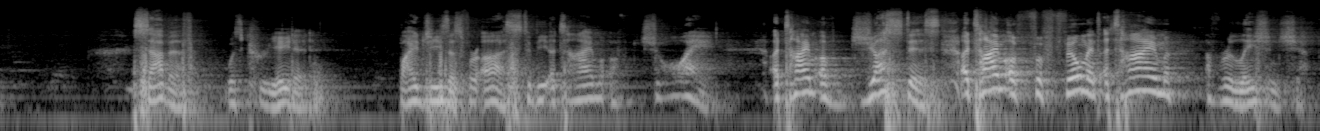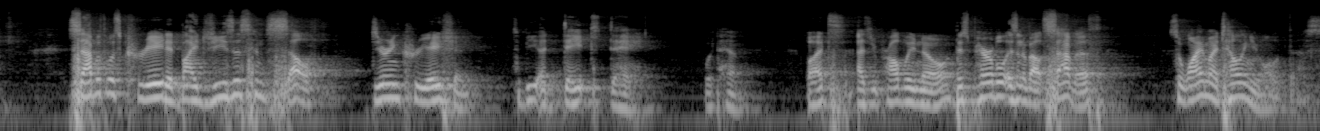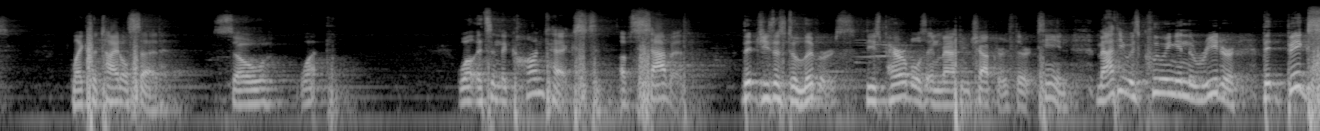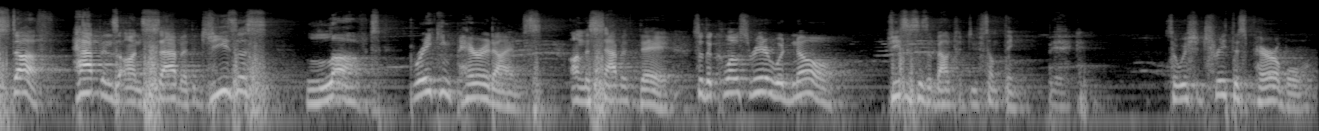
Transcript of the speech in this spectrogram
Sabbath was created by Jesus for us to be a time of joy, a time of justice, a time of fulfillment, a time of relationship. Sabbath was created by Jesus himself during creation to be a date day with him. But as you probably know, this parable isn't about Sabbath, so why am I telling you all of this? Like the title said, so what? Well, it's in the context of Sabbath that Jesus delivers these parables in Matthew chapter 13. Matthew is cluing in the reader that big stuff happens on Sabbath. Jesus loved breaking paradigms on the Sabbath day. So the close reader would know Jesus is about to do something big. So we should treat this parable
